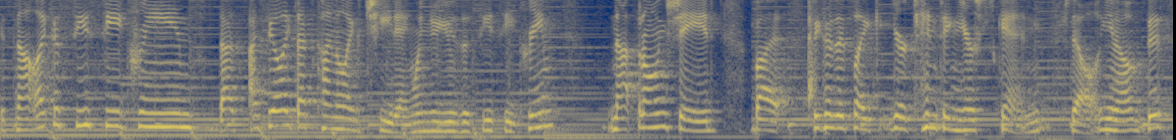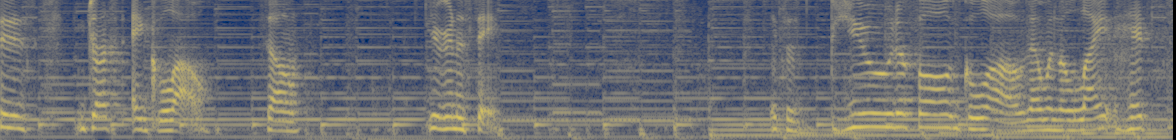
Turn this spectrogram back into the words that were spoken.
It's not like a CC creams. That I feel like that's kind of like cheating when you use a CC cream. Not throwing shade, but because it's like you're tinting your skin still, you know? This is just a glow. So, you're gonna see. It's a beautiful glow that when the light hits,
